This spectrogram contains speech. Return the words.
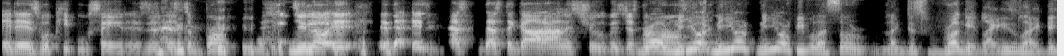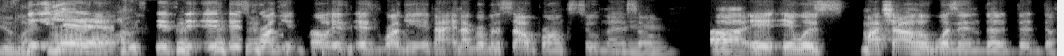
it is what people say it is. It- It's the Bronx. you know, it, it, that is that's that's the God honest truth. It's just the Bro, Bronx, New York, New York, New York people are so like just rugged. Like he's like they just like yeah, "Oh." it's, it's, it, it- it's rugged, bro. It, it's rugged, and I and I grew up in the South Bronx too, man. So uh, it it was my childhood wasn't the the the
